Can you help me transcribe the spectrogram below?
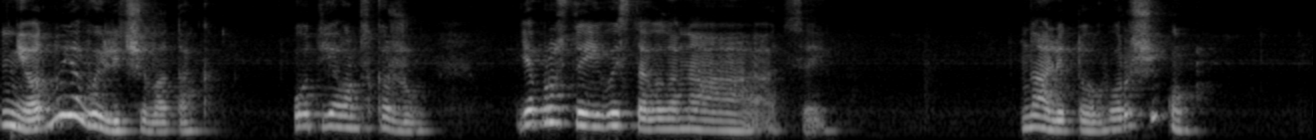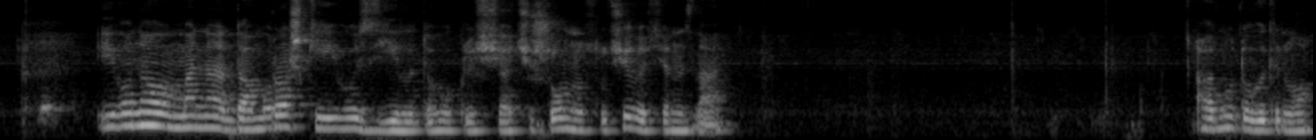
Ні, одну я вилічила так. От я вам скажу. Я просто її виставила на цей наліто в горщику. І вона у мене, да, мурашки його з'їли, того кліща. Чи що воно случилось, я не знаю. А одну то викинула.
